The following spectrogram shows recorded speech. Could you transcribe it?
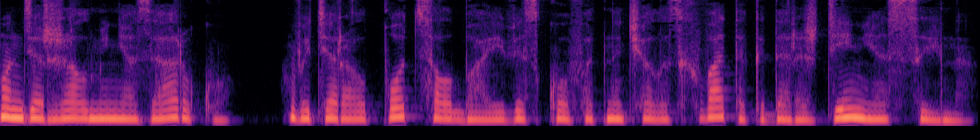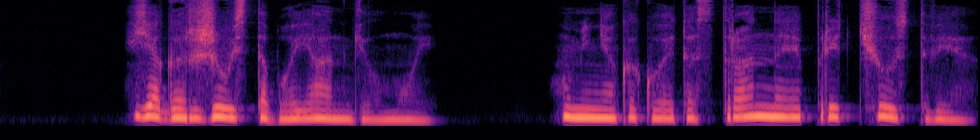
Он держал меня за руку, вытирал пот со лба и висков от начала схваток и до рождения сына. «Я горжусь тобой, ангел мой. У меня какое-то странное предчувствие».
